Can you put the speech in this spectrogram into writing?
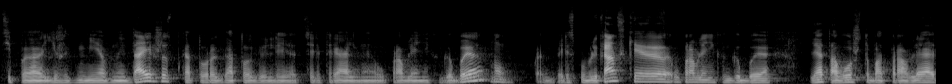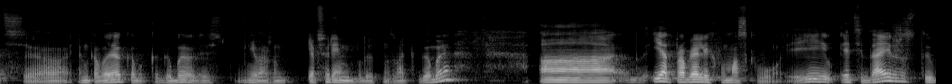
типа ежедневный дайджест, который готовили территориальное управление КГБ, ну, как бы республиканское управление КГБ, для того, чтобы отправлять э, НКВД, КГБ, здесь неважно, я все время буду это называть КГБ, а, и отправляли их в Москву. И эти дайджесты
